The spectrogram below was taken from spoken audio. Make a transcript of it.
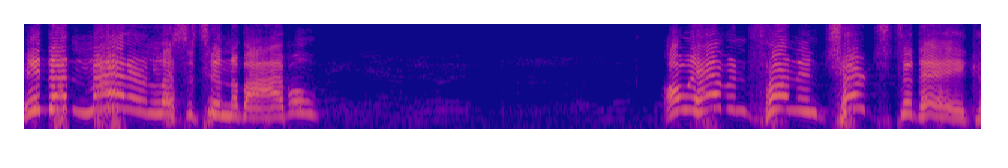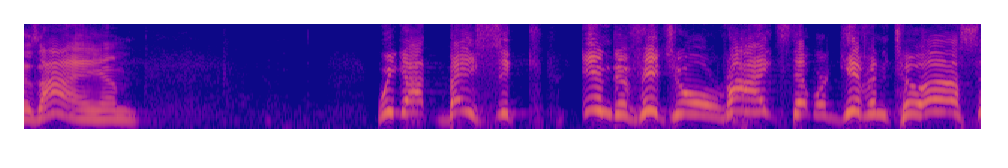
it doesn't matter unless it's in the Bible. Are we having fun in church today? Because I am. We got basic individual rights that were given to us,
